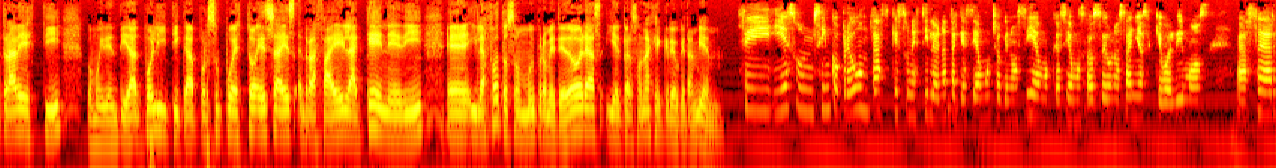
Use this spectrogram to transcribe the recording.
travesti como identidad política, por supuesto. Ella es Rafaela Kennedy eh, y las fotos son muy prometedoras y el personaje creo que también. Sí, y es un cinco preguntas, que es un estilo de nota que hacía mucho que no hacíamos, que hacíamos hace unos años que volvimos a hacer.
